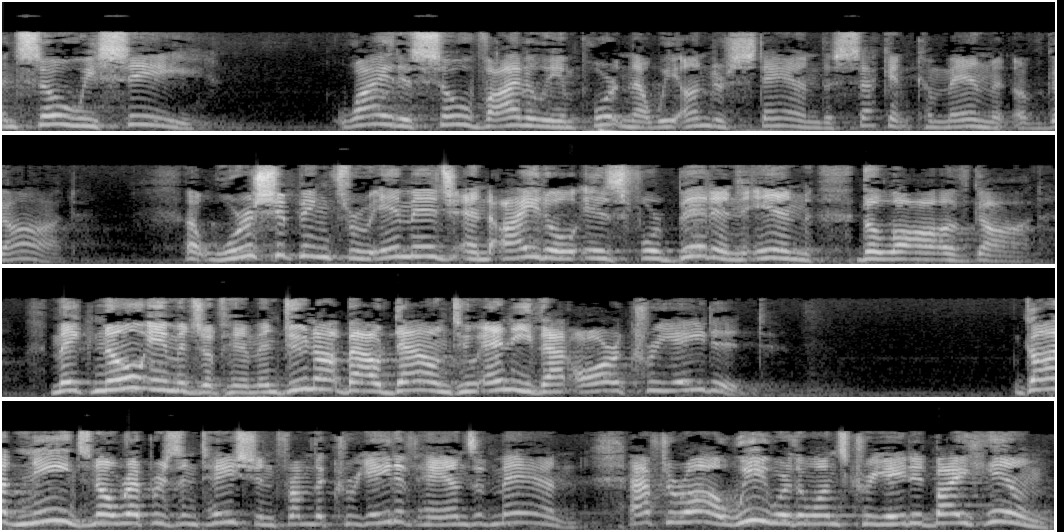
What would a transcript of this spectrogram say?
And so we see why it is so vitally important that we understand the second commandment of God. Uh, worshipping through image and idol is forbidden in the law of God. Make no image of him, and do not bow down to any that are created. God needs no representation from the creative hands of man. After all, we were the ones created by him.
